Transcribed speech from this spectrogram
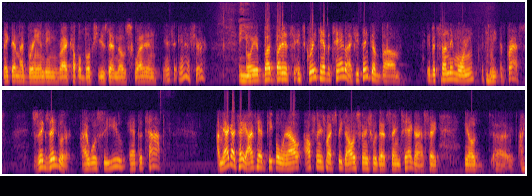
make that my branding, write a couple books, use that no sweat. And I said, yeah, sure. And So, you it- but but it's it's great to have a tagline. If you think of um, if it's Sunday morning, it's meet the press. Zig Ziglar, I will see you at the top. I mean, I got to tell you, I've had people when I'll I'll finish my speech. I always finish with that same tagline. I say, you know, uh, I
